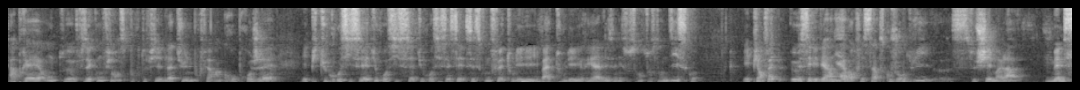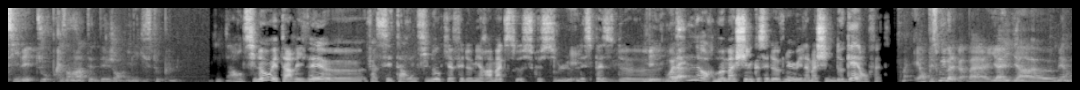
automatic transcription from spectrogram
Après, on te faisait confiance pour te filer de la thune pour faire un gros projet. Et puis tu grossissais, tu grossissais, tu grossissais. C'est, ce qu'ont fait tous les, bah, tous les réels des années 60-70. Quoi. Et puis en fait, eux, c'est les derniers à avoir fait ça. Parce qu'aujourd'hui, euh, ce schéma-là, même s'il est toujours présent dans la tête des gens, il n'existe plus. Tarantino est arrivé, euh, enfin c'est Tarantino qui a fait de Miramax ce que l'espèce de voilà. énorme machine que c'est devenu et la machine de guerre en fait. Et en plus oui, bah, il y a, y a euh, merde,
